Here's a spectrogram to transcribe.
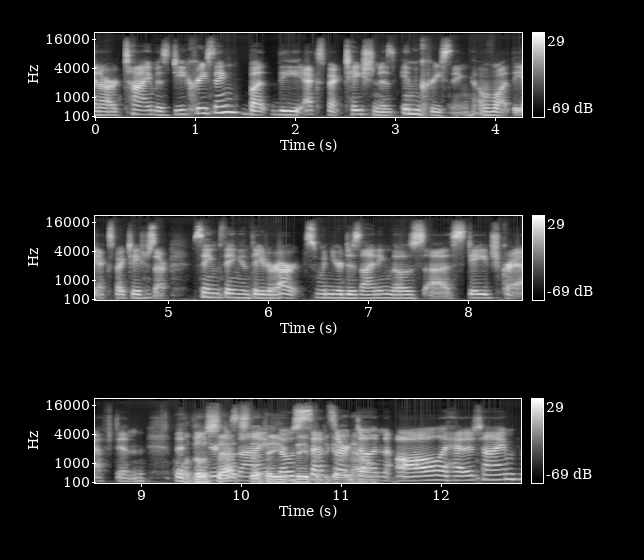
and our time is decreasing, but the expectation is increasing of what the expectations are. Same thing in theater arts when you're designing those uh, stagecraft and the Oh, those theater design. they- those they sets are now. done all ahead of time,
